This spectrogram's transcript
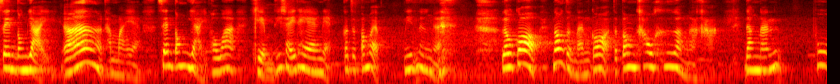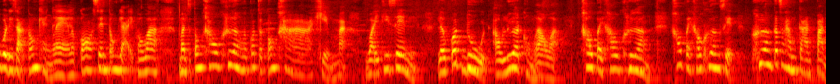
เส้นต้องใหญ่อ่าทำไมอะ เส้นต้องใหญ่เพราะว่าเข็มที่ใช้แทงเนี่ย ก็จะต้องแบบนิดนึงอะ แล้วก็นอกจากนั้นก็จะต้องเข้าเครื่องอะค่ะ ดังนั้น ผู้บริจาคต้องแข็งแรงแล้วก็เส้นต้องใหญ่ เพราะว่ามันจะต้องเข้าเครื่องแล้วก็จะต้องคาเข็มอะไว้ที่เส้น แล้วก็ดูดเอาเลือดของเราอะเข้าไปเข้าเครื่อง เข้าไปเข้าเครื่องเสร็จ เครื่องก็จะทำการปั่น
